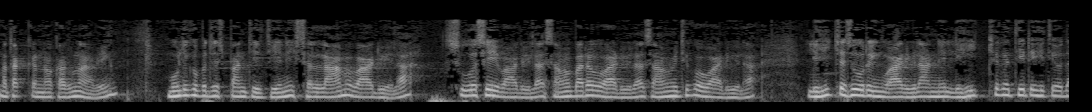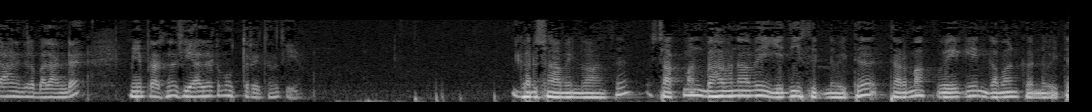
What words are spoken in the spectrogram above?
මතක් කරනවා කරුණාවෙන් මූලික උපදේශ පන්තියේ තියෙන ඉස්ලාම වාඩි වෙලා සුවසේ වාඩි වෙලා සමබරව වාඩි වෙලා සමමිතිකව වාඩි වෙලා ලිහිච්ඡ සූරින් වාඩි වෙලා අන්නේ ලිහිච්ඡ ගතියට හිතියෝ දාන ඉඳලා බලන්න මේ ප්‍රශ්න සියල්ලටම උත්තර එතන තියෙනවා. ගරු ස්වාමීන් වහන්සේ සක්මන් භාවනාවේ යෙදී සිටින විට තරමක් වේගයෙන් ගමන් කරන විට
